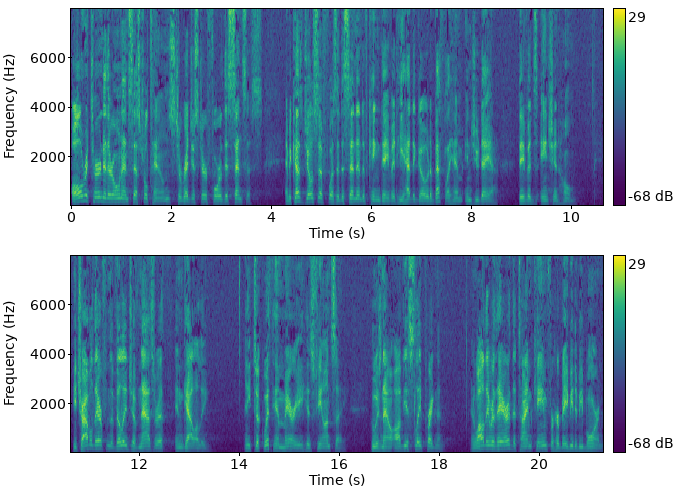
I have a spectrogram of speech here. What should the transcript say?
All returned to their own ancestral towns to register for this census. And because Joseph was a descendant of King David, he had to go to Bethlehem in Judea, David's ancient home. He traveled there from the village of Nazareth in Galilee. And he took with him Mary, his fiancee, who is now obviously pregnant. And while they were there, the time came for her baby to be born.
